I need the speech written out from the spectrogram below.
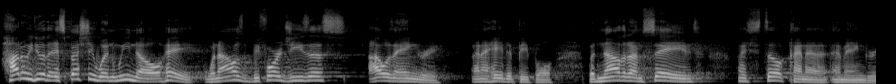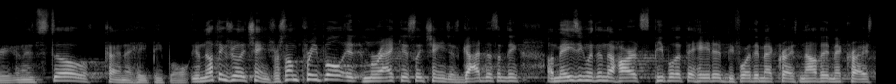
how do we do that? Especially when we know, hey, when I was before Jesus, I was angry and I hated people. But now that I'm saved, I still kind of am angry and I still kind of hate people. You know, nothing's really changed. For some people, it miraculously changes. God does something amazing within their hearts. People that they hated before they met Christ, now they met Christ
